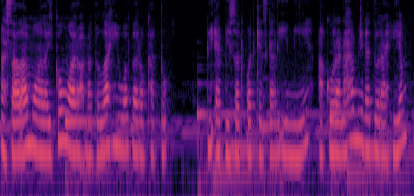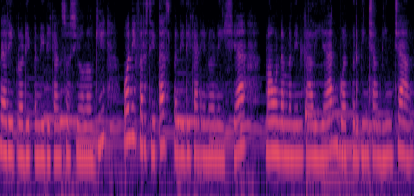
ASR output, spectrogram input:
Assalamualaikum warahmatullahi wabarakatuh. Di episode podcast kali ini, aku Rana Hamidatur Rahim dari Prodi Pendidikan Sosiologi Universitas Pendidikan Indonesia mau nemenin kalian buat berbincang-bincang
